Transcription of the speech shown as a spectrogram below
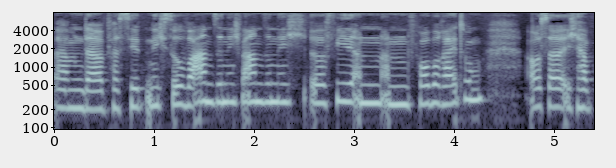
ähm, da passiert nicht so wahnsinnig, wahnsinnig äh, viel an, an Vorbereitung. Außer ich habe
